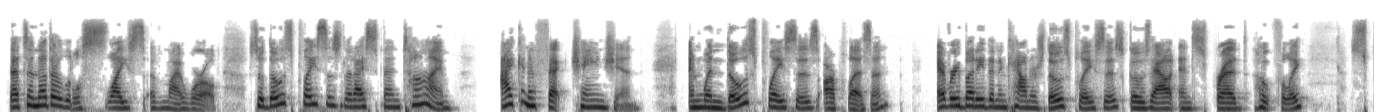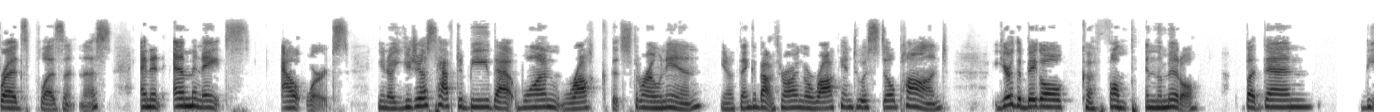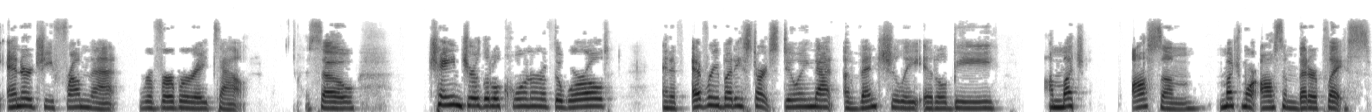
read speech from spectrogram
that's another little slice of my world. So, those places that I spend time, I can affect change in. And when those places are pleasant, everybody that encounters those places goes out and spread, hopefully, spreads pleasantness and it emanates outwards. You know, you just have to be that one rock that's thrown in. You know, think about throwing a rock into a still pond. You're the big old thump in the middle, but then the energy from that reverberates out. So, change your little corner of the world and if everybody starts doing that eventually it'll be a much awesome much more awesome better place.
